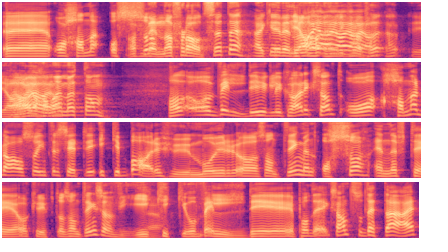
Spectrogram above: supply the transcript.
Og han er også Venn av Fladseth, det. Er ikke venn av Ja, ja, ja, ja. han har jeg møtt, han. Han og Veldig hyggelig kar, ikke sant? Og han er da også interessert i ikke bare humor og sånne ting, men også NFT og krypto og sånne ting, så vi kikker jo veldig på det, ikke sant? Så dette er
